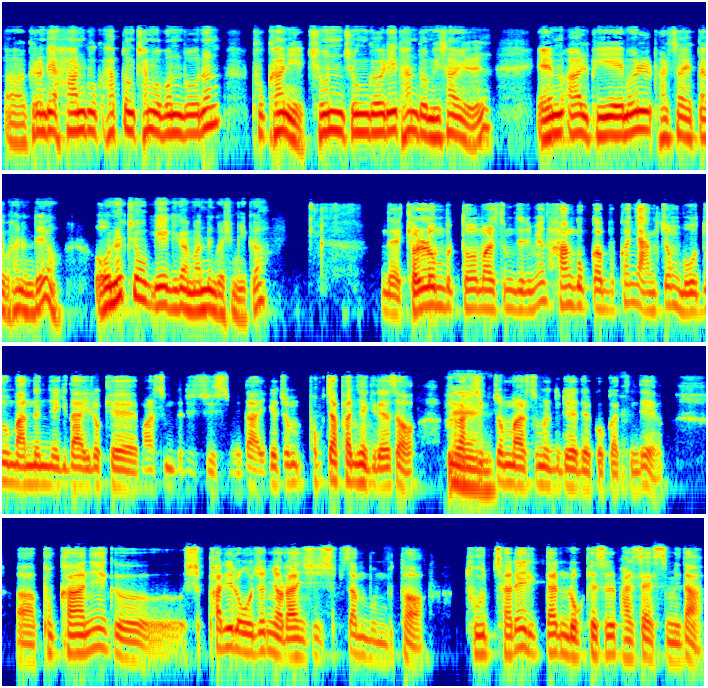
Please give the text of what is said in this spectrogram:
어, 그런데 한국 합동참모본부는 북한이 준중거리 탄도미사일 MRBM을 발사했다고 하는데요. 어느 쪽 얘기가 맞는 것입니까? 네, 결론부터 말씀드리면 한국과 북한 양쪽 모두 맞는 얘기다 이렇게 말씀드릴 수 있습니다. 이게 좀 복잡한 얘기라서 하나씩 네. 좀 말씀을 드려야 될 것 같은데요. 아, 북한이 그 18일 오전 11시 13분부터 두 차례 일단 로켓을 발사했습니다.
